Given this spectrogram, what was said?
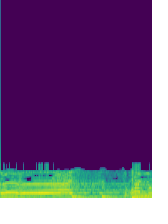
learn. So why don't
